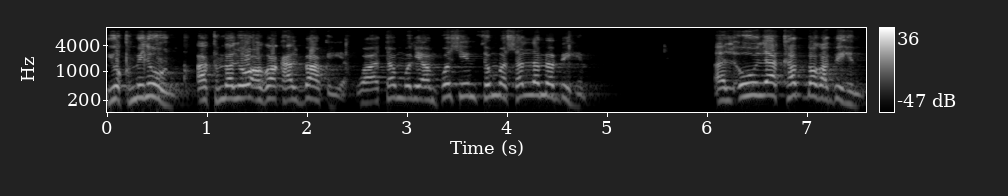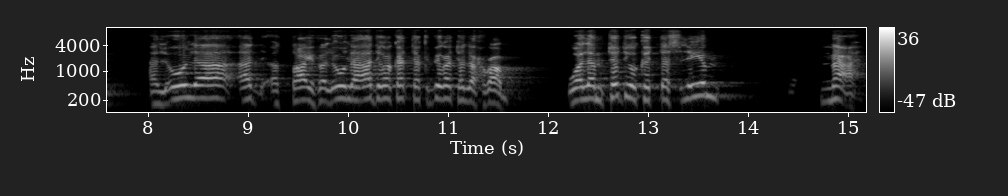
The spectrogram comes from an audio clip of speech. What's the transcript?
يكملون. أكملوا الركعة الباقية وأتموا لأنفسهم ثم سلم بهم. الأولى كبر بهم. الأولى الطائفة الأولى أدركت تكبيرة الإحرام ولم تدرك التسليم معه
